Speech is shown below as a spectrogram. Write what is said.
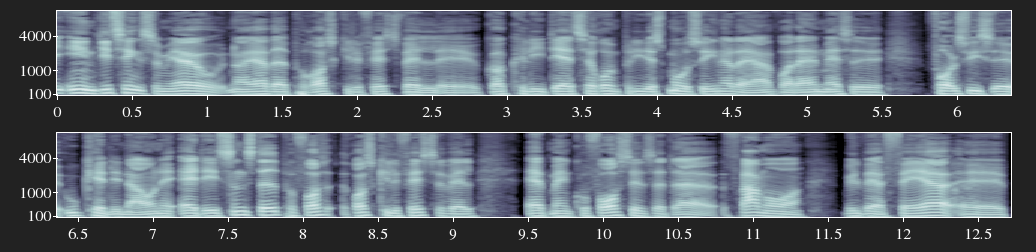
E-, en af de ting, som jeg jo, når jeg har været på Roskilde Festival, øh, godt kan lide, det er at tage rundt på de der små scener, der er, hvor der er en masse forholdsvis øh, ukendte navne. Er det sådan et sted på Roskilde Festival, at man kunne forestille sig, at der fremover vil være færre øh,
